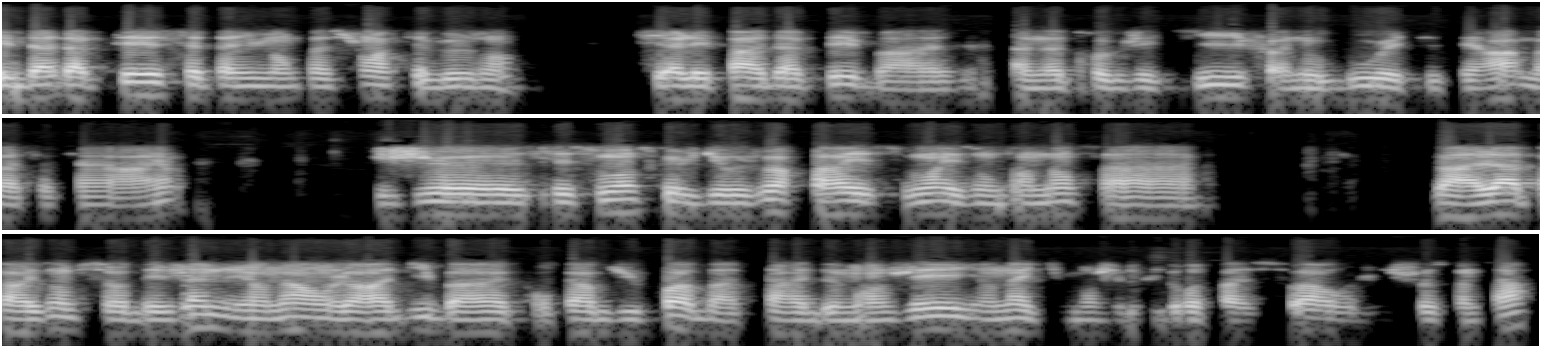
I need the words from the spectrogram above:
et d'adapter cette alimentation à ses besoins. Si elle n'est pas adaptée bah, à notre objectif, à nos goûts, etc., bah, ça sert à rien. Je, c'est souvent ce que je dis aux joueurs. Pareil, souvent ils ont tendance à, bah, là par exemple sur des jeunes, il y en a, on leur a dit bah pour perdre du poids, bah t'arrêtes de manger. Il y en a qui mangeaient plus de repas le soir ou des choses comme ça.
